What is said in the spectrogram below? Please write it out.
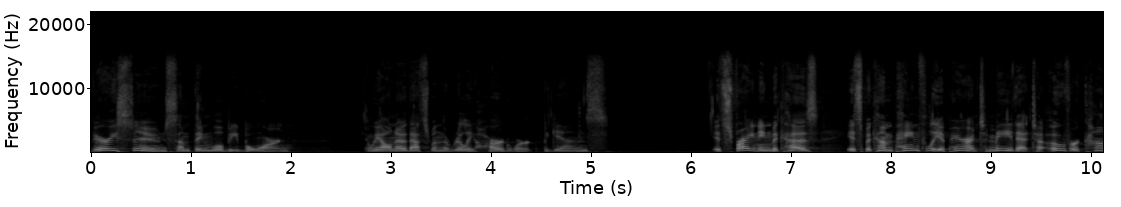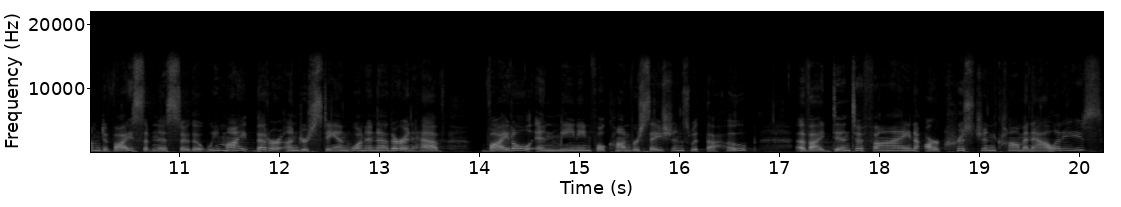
very soon something will be born. And we all know that's when the really hard work begins. It's frightening because it's become painfully apparent to me that to overcome divisiveness so that we might better understand one another and have vital and meaningful conversations with the hope of identifying our Christian commonalities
